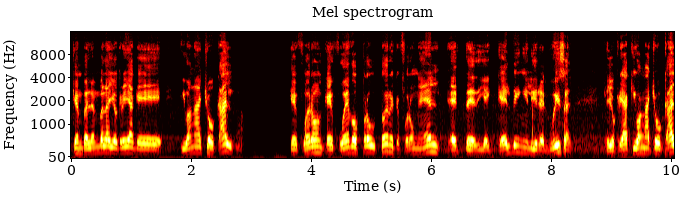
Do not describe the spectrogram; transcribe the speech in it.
que en verdad, en verdad yo creía que iban a chocar. Que fueron, que fue dos productores, que fueron él, este, DJ Kelvin y Little Wizard, que yo creía que iban a chocar,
